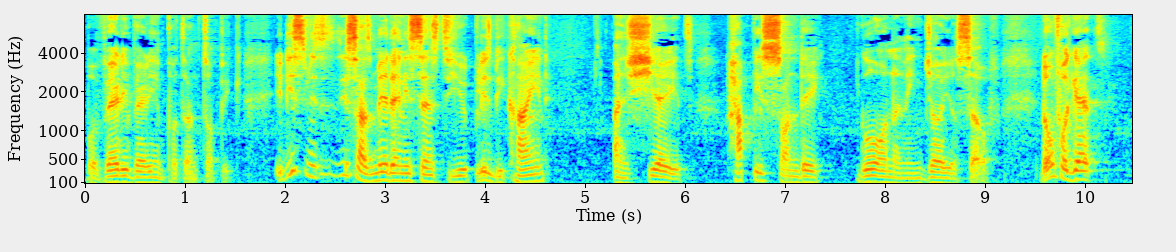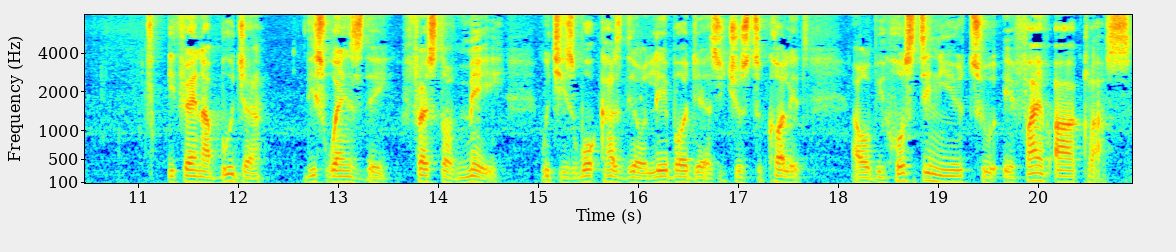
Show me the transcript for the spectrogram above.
but very, very important topic. If this, this has made any sense to you, please be kind and share it. Happy Sunday. Go on and enjoy yourself. Don't forget, if you're in Abuja, this Wednesday, 1st of May, which is Workers' Day or Labor Day as you choose to call it, I will be hosting you to a five hour class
